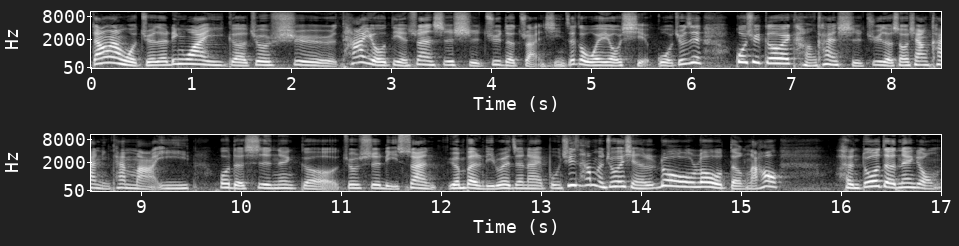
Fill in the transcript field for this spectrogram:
当然，我觉得另外一个就是它有点算是史剧的转型，这个我也有写过。就是过去各位可能看史剧的时候，像看你看马一。或者是那个就是李算原本李瑞珍那一部，其实他们就会显得肉肉的，然后很多的那种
